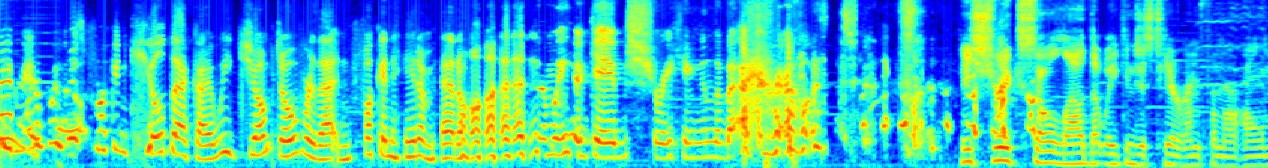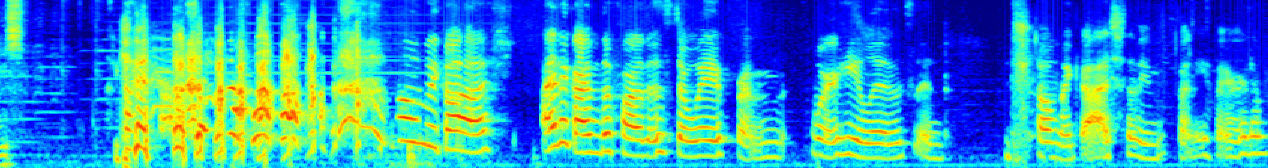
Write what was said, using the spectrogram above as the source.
Dude, what if we just fucking killed that guy? We jumped over that and fucking hit him head on. then we hear Gabe shrieking in the background. he shrieks so loud that we can just hear him from our homes. oh my gosh. I think I'm the farthest away from where he lives, and oh my gosh, that'd be funny if I heard him.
